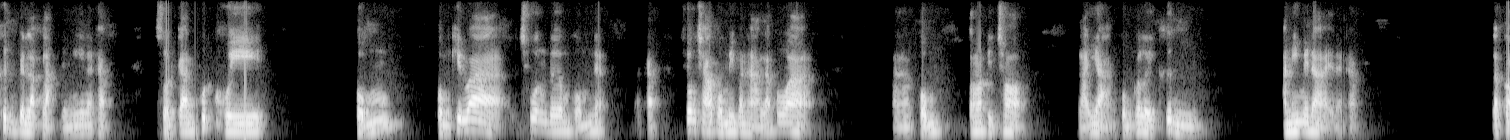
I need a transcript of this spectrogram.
ขึ้นเป็นหลัก ๆ อย่างนี้นะครับ ส่วนการพูดคุย ผมผมคิดว่าช่วงเดิมผมเนี่ย ช่วงเช้าผมมีปัญหาแล้วเพราะว่าผมต้องรับผิดชอบหลายอย่าง ผมก็เลยขึ้น อันนี้ไม่ได้นะครับ แล้วก็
